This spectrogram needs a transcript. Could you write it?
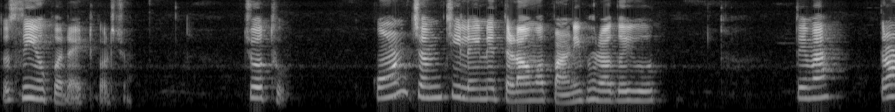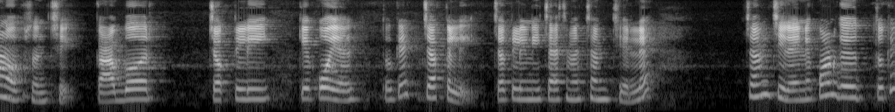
તો સિંહ ઉપર રાઈટ કરજો. ચોથું. કોણ ચમચી લઈને તળાવમાં પાણી ભરવા ગયું? તેમાં ત્રણ ઓપ્શન છે. કાબર, ચકલી કે કોયલ. તો કે ચકલી. ચકલીની ચાંચમાં ચમચી એટલે ચમચી લઈને કોણ ગયું તો કે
